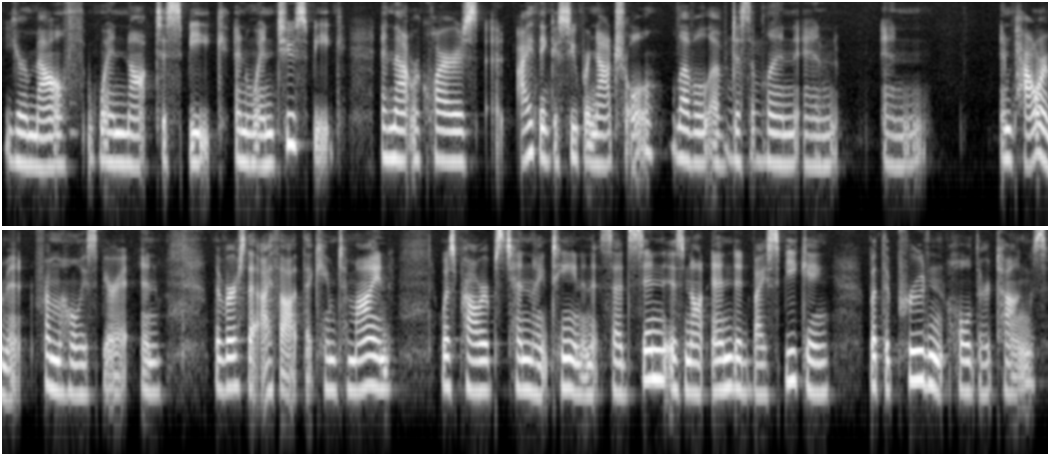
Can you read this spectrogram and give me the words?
your mouth when not to speak and when to speak. And that requires, I think, a supernatural level of mm-hmm. discipline and and empowerment from the Holy Spirit. And the verse that I thought that came to mind was Proverbs 10:19 and it said sin is not ended by speaking but the prudent hold their tongues.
